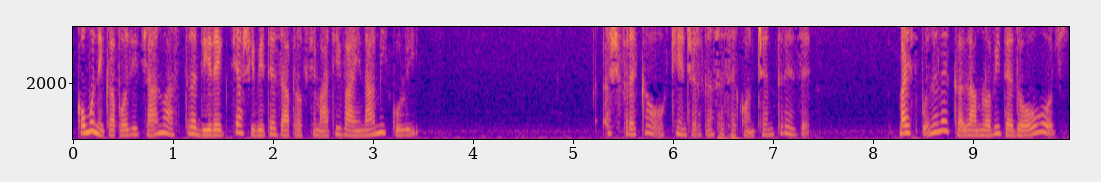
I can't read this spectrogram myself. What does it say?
comunică poziția noastră, direcția și viteza aproximativă a inamicului. Își frecă ochii încercând să se concentreze. Mai spune-le că l-am lovit de două ori.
